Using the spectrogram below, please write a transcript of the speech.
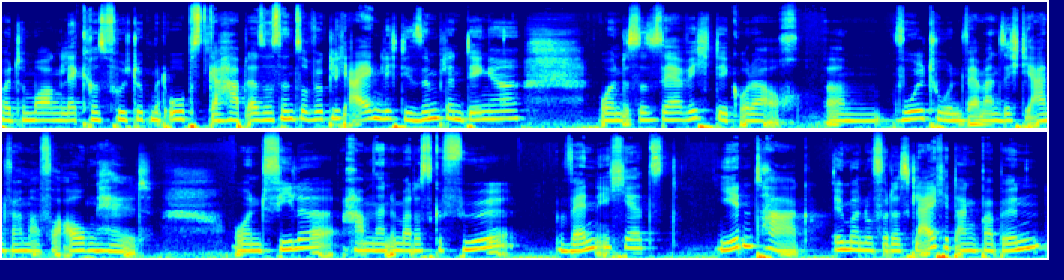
heute Morgen leckeres Frühstück mit Obst gehabt. Also es sind so wirklich eigentlich die simplen Dinge und es ist sehr wichtig oder auch ähm, wohltuend, wenn man sich die einfach mal vor Augen hält. Und viele haben dann immer das Gefühl, wenn ich jetzt jeden Tag immer nur für das Gleiche dankbar bin,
